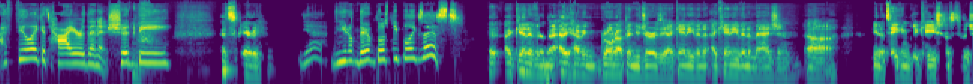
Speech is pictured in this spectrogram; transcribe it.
I feel like it's higher than it should be. It's scary. Yeah you know there those people exist I can't even having grown up in New Jersey. I can't even I can't even imagine uh, you know taking vacations to the.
